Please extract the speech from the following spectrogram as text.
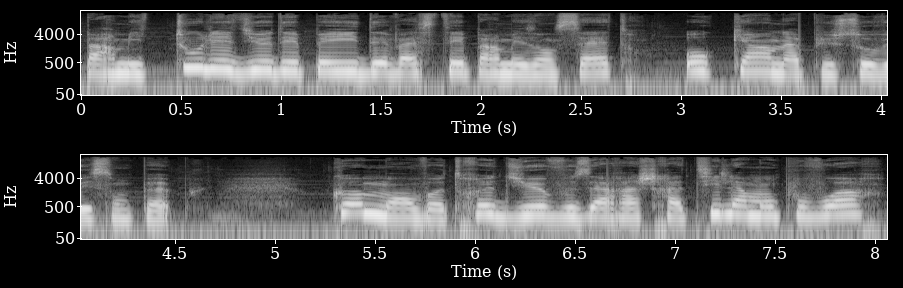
Parmi tous les dieux des pays dévastés par mes ancêtres, aucun n'a pu sauver son peuple. Comment votre Dieu vous arrachera-t-il à mon pouvoir?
